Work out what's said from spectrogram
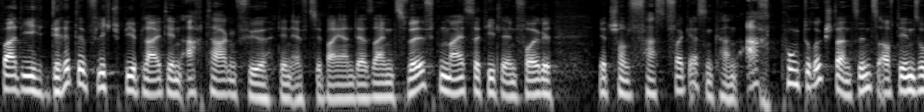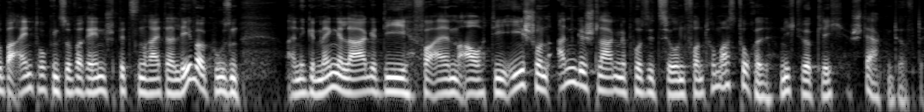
war die dritte Pflichtspielpleite in acht Tagen für den FC Bayern, der seinen zwölften Meistertitel in Folge jetzt schon fast vergessen kann. Acht Punkte Rückstand sind es auf den so beeindruckend souveränen Spitzenreiter Leverkusen. Eine Gemengelage, die vor allem auch die eh schon angeschlagene Position von Thomas Tuchel nicht wirklich stärken dürfte.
